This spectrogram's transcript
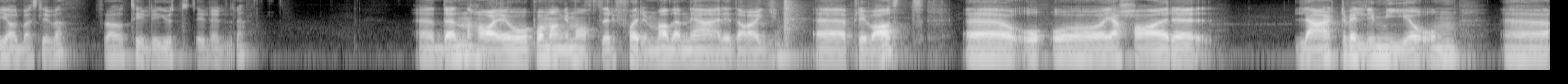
i arbeidslivet? Fra tidlig gutt til eldre? Eh, den har jo på mange måter forma den jeg er i dag eh, privat. Eh, og, og, jeg har eh, lært veldig mye om eh,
